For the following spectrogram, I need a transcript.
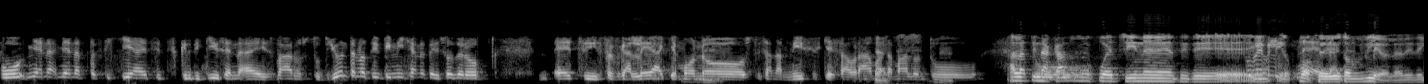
Που μια, ένα- μια από τα στοιχεία έτσι, της κριτικής εις βάρος του Dune ήταν ότι την είχαν περισσότερο έτσι, φευγαλέα και μόνο στις αναμνήσεις και στα οράματα Εντάξει, μάλλον του... Αλλά τι να του- κάνουμε που έτσι είναι. τι- τι- Το βιβλίο, το- ναι, το- εντάξει. το βιβλίο, δηλαδή δεν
